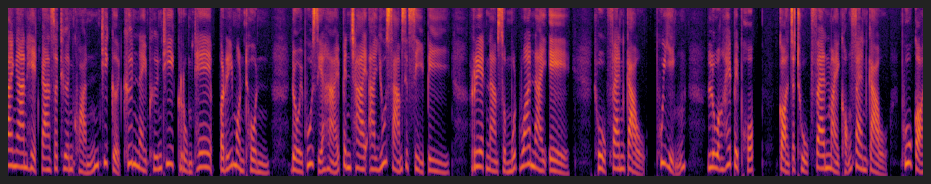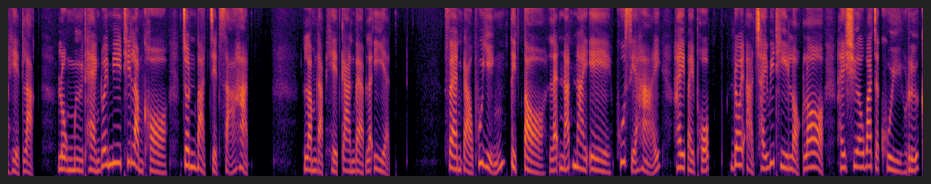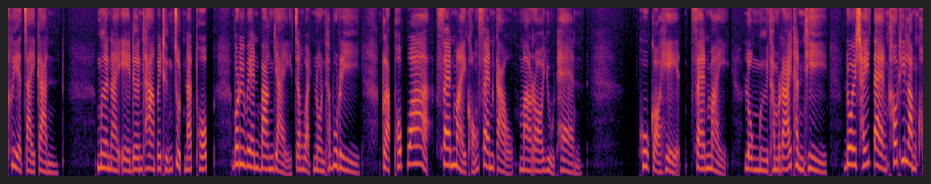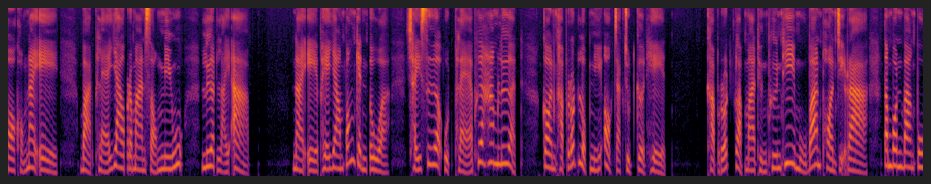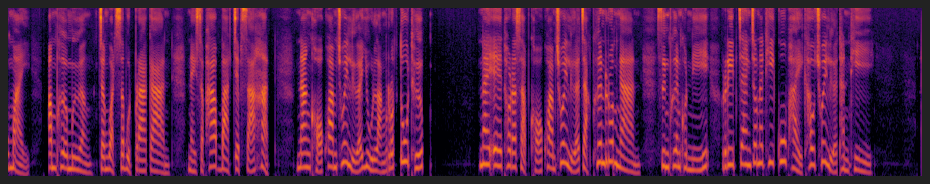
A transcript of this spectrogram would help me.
รายงานเหตุการณ์สะเทือนขวัญที่เกิดขึ้นในพื้นที่กรุงเทพปริมณฑล โดยผู้เสียหายเป็นชายอายุ 34 ปี เรียกนามสมมุติว่านายเอ ถูกแฟนเก่า ผู้หญิง ลวงให้ไปพบ ก่อนจะถูกแฟนใหม่ของแฟนเก่า ผู้ก่อเหตุหลัก ลงมือแทงด้วยมีดที่ลำคอ จนบาดเจ็บสาหัส ลำดับเหตุการณ์แบบละเอียด แฟนเก่าผู้หญิงติดต่อและนัดนายเอผู้เสียหายให้ไปพบ โดยอาจใช้วิธีหลอกล่อให้เชื่อว่าจะคุยหรือเคลียร์ใจกัน เมื่อนายเอเดินทางไปถึงจุดนัดพบ บริเวณบางใหญ่จังหวัดนนทบุรี กลับพบว่าแฟนใหม่ของแฟนเก่ามารออยู่แทน ผู้ก่อเหตุ แฟนใหม่ ลงมือทำร้ายทันที โดยใช้แตงเข้าที่ลำคอของนายเอบาดแผลยาวประมาณ2นิ้ว เลือดไหลอาบนายเอพยายามป้องกันตัว ใช้เสื้ออุดแผลเพื่อห้ามเลือด ก่อนขับรถหลบหนีออกจากจุดเกิดเหตุ ขับรถกลับมาถึงพื้นที่หมู่บ้านพรจิรา ตำบลบางปูใหม่ อำเภอเมือง จังหวัดสมุทรปราการ ในสภาพบาดเจ็บสาหัส นั่งขอความช่วยเหลืออยู่หลังรถตู้ทึบนายเอโทรศัพท์ขอความช่วยเหลือจากเพื่อนร่วมงาน ซึ่งเพื่อนคนนี้รีบแจ้งเจ้าหน้าที่กู้ภัยเข้าช่วยเหลือทันที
